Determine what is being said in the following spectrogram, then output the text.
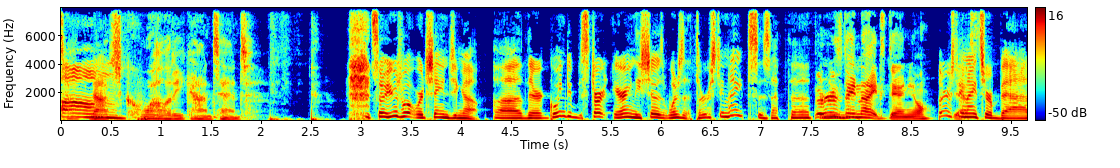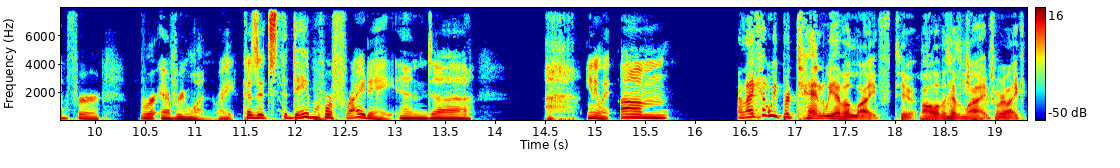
Um, Notch quality content. So here's what we're changing up. Uh, they're going to start airing these shows. What is it? Thursday nights? Is that the Thursday night? nights, Daniel. Thursday Yes. nights are bad for for everyone, right? Because it's the day before Friday, and uh, anyway, um, I like how we pretend we have a life too. All of us have lives. We're like,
